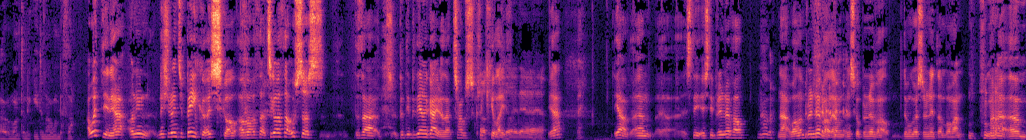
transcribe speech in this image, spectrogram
A rwan, dyn ni gyd yn alw am bethau. A wedyn, ia, o'n i'n... Nes i rent i beic o ysgol, a fo fatha... Ti'n gwybod fatha wsos... Fatha... Byddi yna gair, fatha traws criculaidd. Traws ie, ie. Ie? Ia, eh? um, ysdi Bryn Refal? Na, dda. Na, wel, yn Bryn Refal, iawn, yn ysgol Bryn Refal, dim yn gwrs yn nid am bo man. Mae'na, um...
